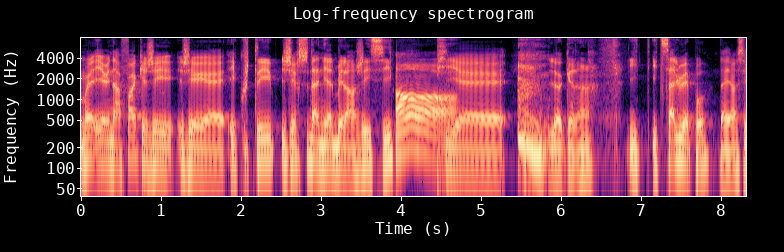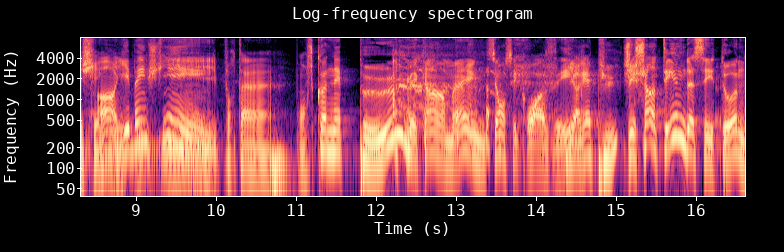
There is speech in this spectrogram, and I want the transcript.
Moi, il y a une affaire que j'ai j'ai euh, écoutée. J'ai reçu Daniel Bélanger ici. Ah! Puis euh, Le grand. il, il te saluait pas. D'ailleurs, c'est chien. Ah, il est bien chien. il- pourtant, On se connaît peu, mais quand même, tu sais, on s'est croisés. il aurait pu. J'ai chanté une de ses tunes.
